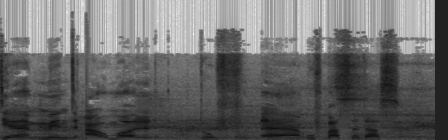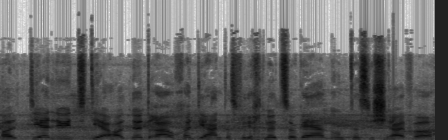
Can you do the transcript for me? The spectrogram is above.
die müssen auch mal darauf äh, aufpassen, dass halt die Leute, die halt nicht rauchen, die haben das vielleicht nicht so gern und das ist einfach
